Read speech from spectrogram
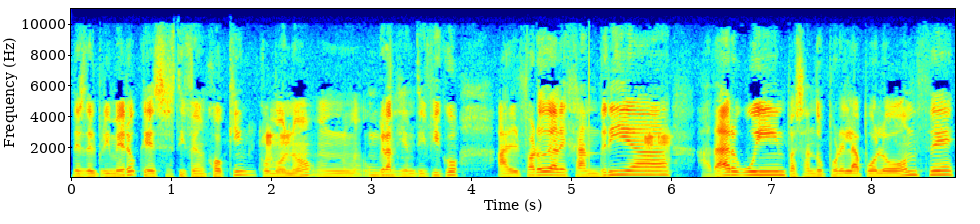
Desde el primero, que es Stephen Hawking, como no, un, un, gran científico, al Faro de Alejandría, a Darwin, pasando por el Apolo 11,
